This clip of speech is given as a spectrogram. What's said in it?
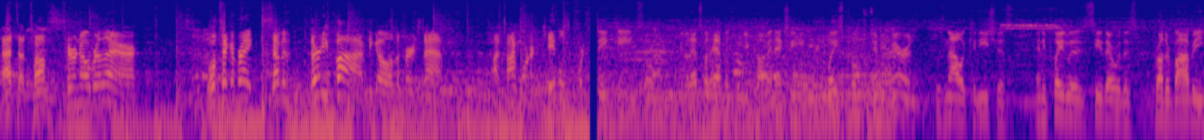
That's a tough turnover there. We'll take a break. 7.35 to go in the first half on Time Warner Cable Sports. Eight games, so you know that's what happens when you come in. Actually, he replaced Coach Jimmy Baron, who's now at Canisius, and he played with see there with his brother Bobby,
